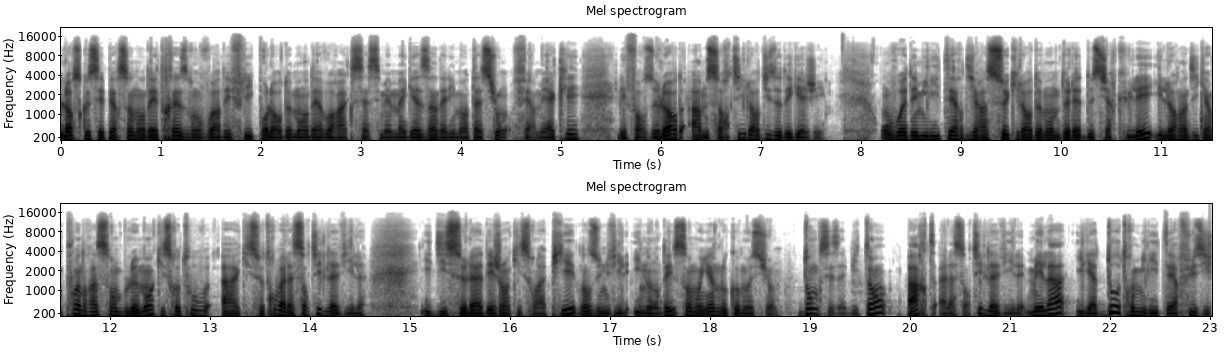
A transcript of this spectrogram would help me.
Lorsque ces personnes en détresse vont voir des flics pour leur demander d'avoir accès à ces mêmes magasins d'alimentation fermés à clé, les forces de l'ordre, armes sorties, leur disent de dégager. On voit des militaires dire à ceux qui leur demandent de l'aide de circuler, ils leur indiquent un point de rassemblement qui se, trouve à la sortie de la ville. Ils disent cela à des gens qui sont à pied dans une ville inondée sans moyen de locomotion. Donc ces habitants partent à la sortie de la ville. Mais là, il y a d'autres militaires fusils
